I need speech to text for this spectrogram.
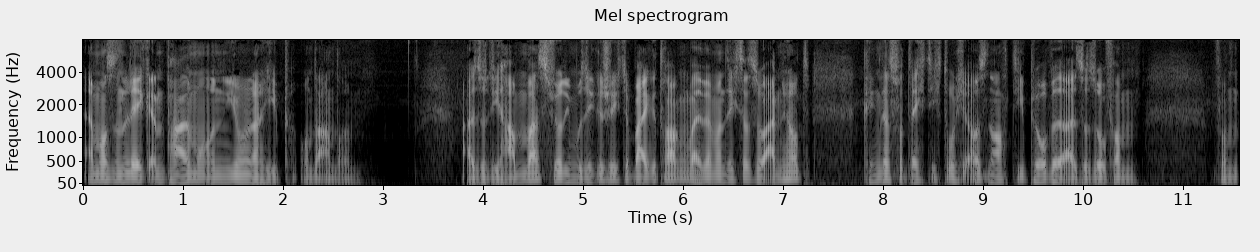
Emerson, Lake and Palmer und Uriah Heep unter anderem. Also die haben was für die Musikgeschichte beigetragen, weil wenn man sich das so anhört, klingt das verdächtig durchaus nach Deep Purple, also so vom, vom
